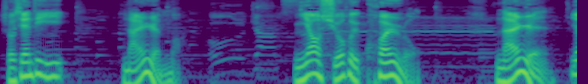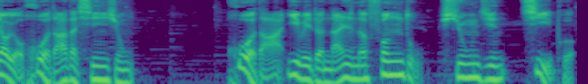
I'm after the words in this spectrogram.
首先，第一，男人嘛，你要学会宽容，男人要有豁达的心胸，豁达意味着男人的风度、胸襟、气魄，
